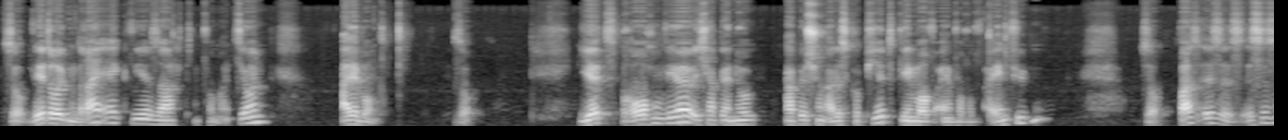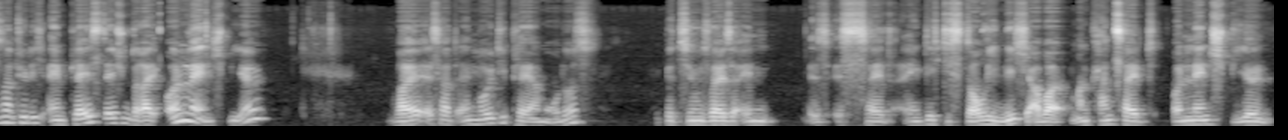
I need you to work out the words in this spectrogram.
So, wir drücken Dreieck, wie gesagt, Information, Album. So, jetzt brauchen wir, ich habe ja nur, habe ja schon alles kopiert, gehen wir auf einfach auf Einfügen. So, was ist es? Es ist natürlich ein PlayStation 3 Online-Spiel, weil es hat einen Multiplayer-Modus, beziehungsweise ein, es ist halt eigentlich die Story nicht, aber man kann es halt online spielen.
